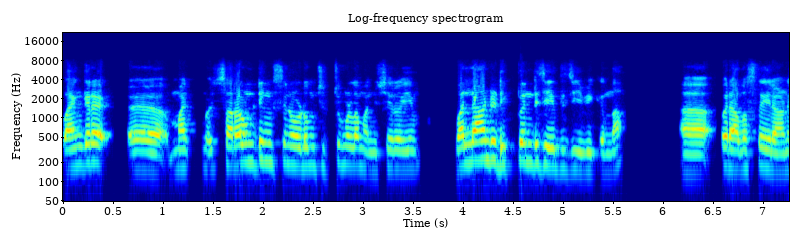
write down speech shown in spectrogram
ഭയങ്കര സറൗണ്ടിങ്സിനോടും ചുറ്റുമുള്ള മനുഷ്യരെയും വല്ലാണ്ട് ഡിപ്പെൻഡ് ചെയ്ത് ജീവിക്കുന്ന ഒരവസ്ഥയിലാണ്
